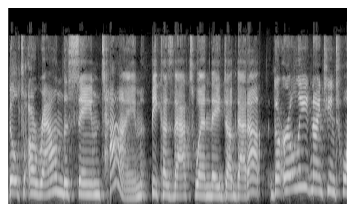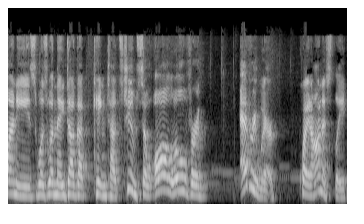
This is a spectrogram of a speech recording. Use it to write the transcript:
built around the same time because that's when they dug that up. The early 1920s was when they dug up King Tut's tomb. So all over, everywhere, quite honestly,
